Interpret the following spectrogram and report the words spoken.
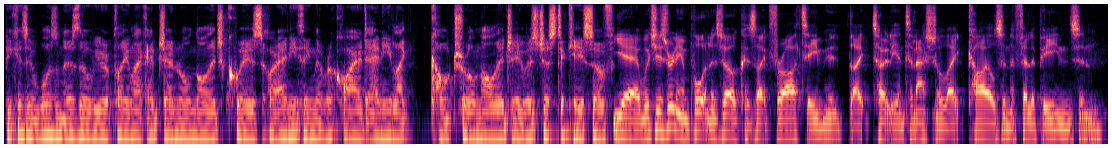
because it wasn't as though we were playing like a general knowledge quiz or anything that required any like cultural knowledge. It was just a case of Yeah, which is really important as well because like for our team, who like totally international, like Kyle's in the Philippines and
